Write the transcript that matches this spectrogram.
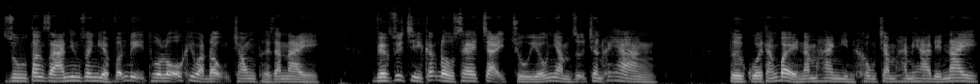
Dù tăng giá nhưng doanh nghiệp vẫn bị thua lỗ khi hoạt động trong thời gian này. Việc duy trì các đầu xe chạy chủ yếu nhằm giữ chân khách hàng. Từ cuối tháng 7 năm 2022 đến nay,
